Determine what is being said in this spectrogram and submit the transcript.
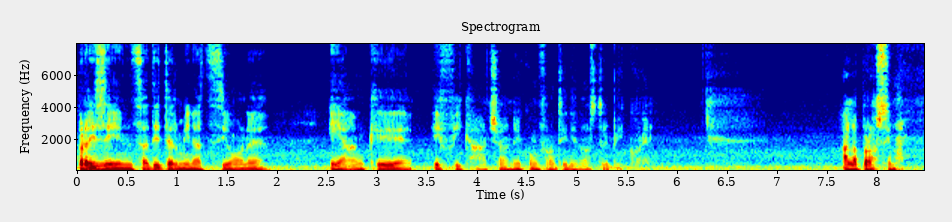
presenza, determinazione e anche efficacia nei confronti dei nostri piccoli. Alla prossima!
